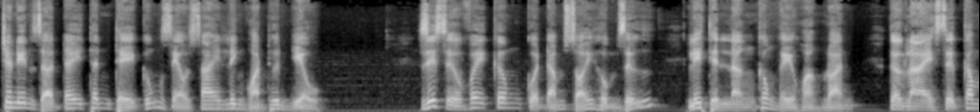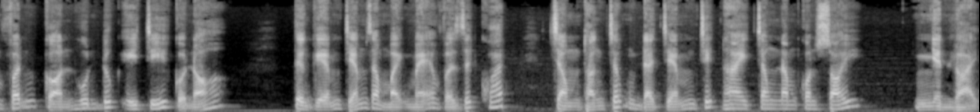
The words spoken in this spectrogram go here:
cho nên giờ đây thân thể cũng dẻo dai linh hoạt hơn nhiều. Dưới sự vây công của đám sói hùng dữ, Lý Thiên Lăng không hề hoảng loạn, ngược lại sự căm phẫn còn hun đúc ý chí của nó. Từng kiếm chém ra mạnh mẽ và dứt khoát, trong thoáng chốc đã chém chết hai trong năm con sói. Nhân loại.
